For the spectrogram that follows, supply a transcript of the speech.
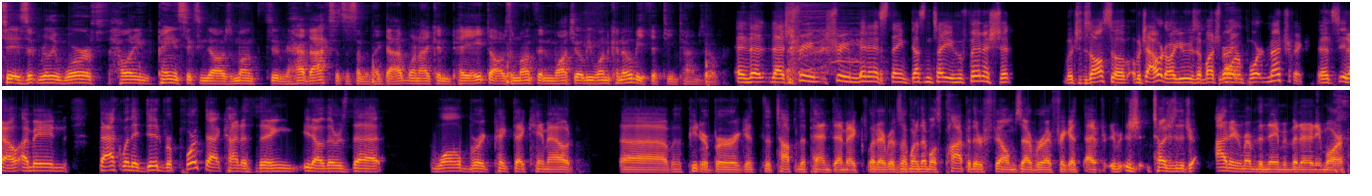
to, is it really worth paying $16 a month to have access to something like that when I can pay $8 a month and watch Obi-Wan Kenobi 15 times over? And that that stream stream minutes thing doesn't tell you who finished it, which is also which I would argue is a much Right. more important metric. It's you know, I mean, back when they did report that kind of thing, you know, there was that Wahlberg pick that came out uh, with Peter Berg at the top of the pandemic, whatever. It was like one of the most popular films ever. I forget that. It tells you that I don't even remember the name of it anymore.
